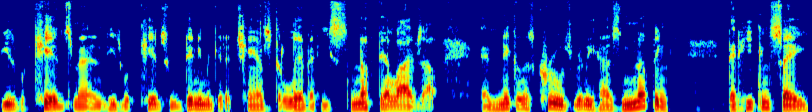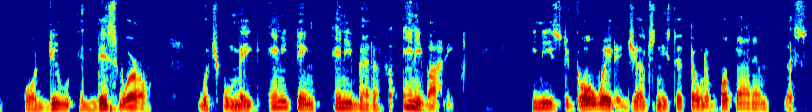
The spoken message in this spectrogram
These were kids, man. These were kids who didn't even get a chance to live, and he snuffed their lives out. And Nikolas Cruz really has nothing that he can say or do in this world which will make anything any better for anybody. He needs to go away. The judge needs to throw the book at him. Let's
